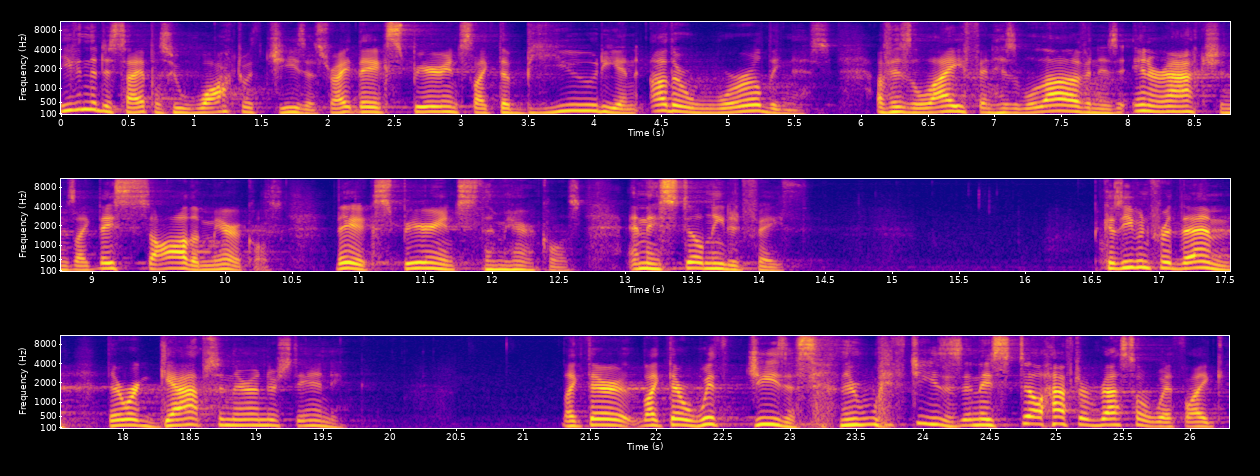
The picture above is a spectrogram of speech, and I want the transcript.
Even the disciples who walked with Jesus, right? They experienced like the beauty and otherworldliness of his life and his love and his interactions. Like they saw the miracles. They experienced the miracles and they still needed faith. Because even for them, there were gaps in their understanding. Like they're like they're with Jesus. They're with Jesus and they still have to wrestle with like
